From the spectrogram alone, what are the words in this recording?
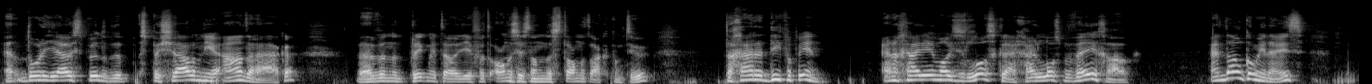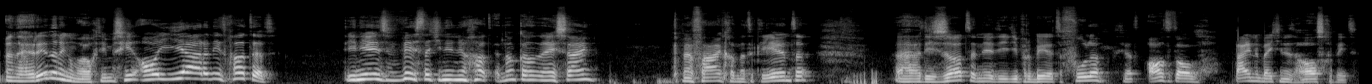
En door de juiste punten op de speciale manier aan te raken, we hebben een prikmethode die even wat anders is dan de standaard acupunctuur, dan ga je er diep op in. En dan ga je die emoties loskrijgen, ga je los bewegen ook. En dan kom je ineens een herinnering omhoog die je misschien al jaren niet gehad hebt. Die je niet eens wist dat je die nu had. En dan kan het ineens zijn. Ik heb een ervaring gehad met de cliënten. Uh, die zat en die, die, probeerde te voelen. Die had altijd al pijn een beetje in het halsgebied.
